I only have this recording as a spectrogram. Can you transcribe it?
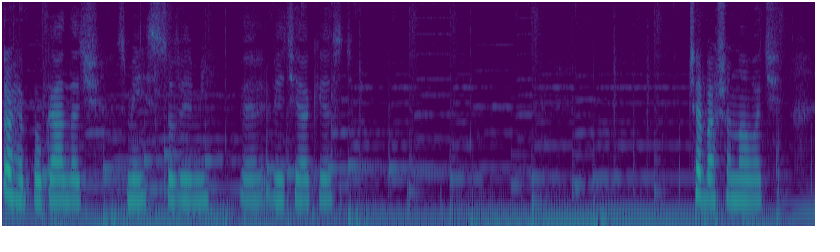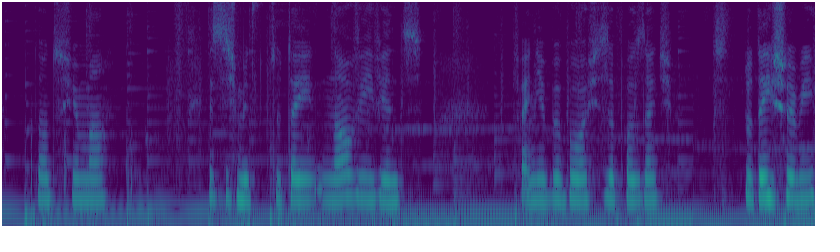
Trochę pogadać z miejscowymi. Wie, wiecie jak jest. Trzeba szanować to, co się ma. Jesteśmy tutaj nowi, więc fajnie by było się zapoznać z tutejszymi.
